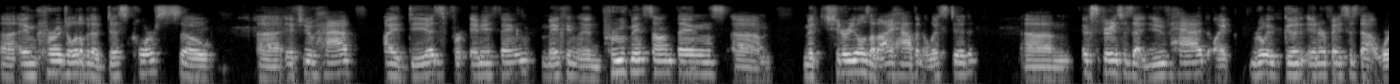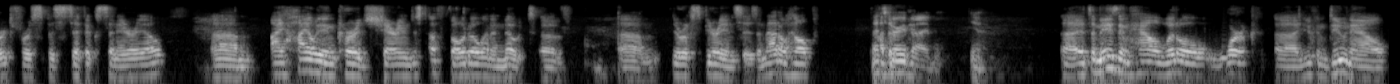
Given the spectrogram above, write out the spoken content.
uh, encourage a little bit of discourse. So uh, if you have ideas for anything, making improvements on things, um, materials that I haven't listed, um, experiences that you've had, like really good interfaces that worked for a specific scenario. Um, I highly encourage sharing just a photo and a note of um, your experiences, and that'll help. That's Other very valuable. Uh, it's amazing how little work uh, you can do now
